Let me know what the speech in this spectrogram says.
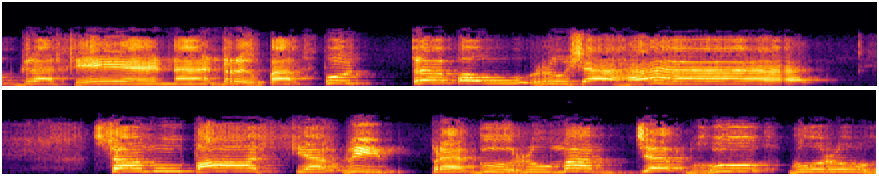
क्षपितोऽग्रसेन नृप पुत्रपौरुषः समुपास्य विप्रगुरुमब्ज भूगुरुः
